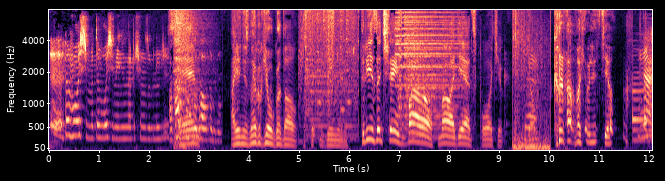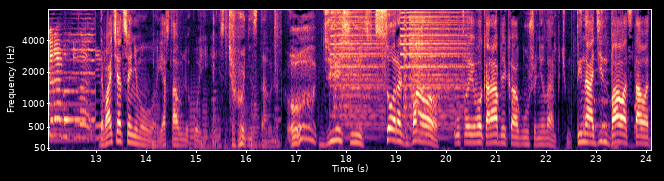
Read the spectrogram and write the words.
Это 8, это 8, я не знаю, почему забыли. А как ты Семь. угадал тогда? А я не знаю, как я угадал. Просто гениус. 36 баллов. Молодец, плотик. Идем. Корабль улетел. Ну, корабль. Давайте оценим его. Я ставлю... Ой, я ничего не ставлю. О, 10! 40 баллов! У твоего кораблика, Агуша, не знаю почему. Ты на один балл отстал от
